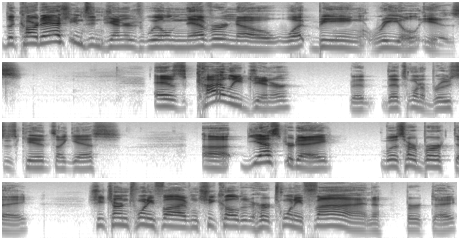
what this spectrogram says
the Kardashians and Jenners will never know what being real is. As Kylie Jenner, that that's one of Bruce's kids, I guess. Uh, yesterday was her birthday. She turned 25 and she called it her 25 birthday.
